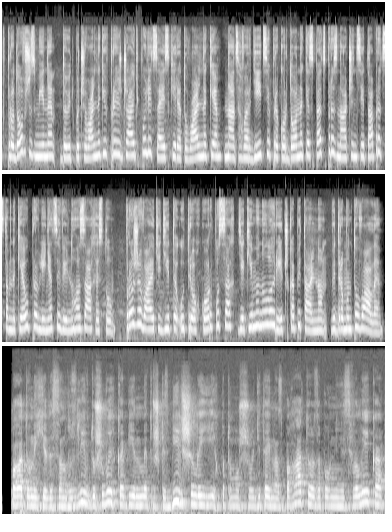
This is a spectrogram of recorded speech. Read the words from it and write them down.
Впродовж зміни до відпочивальників приїжджають поліцейські рятувальники, нацгвардійці, прикордонники, спецпризначенці та представники управління цивільного захисту. Проживають діти у трьох корпусах, які минулоріч капітально відремонтували. Багато в них є санвузлів, душових кабін. Ми трошки збільшили їх, тому що дітей у нас багато, заповненість велика.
